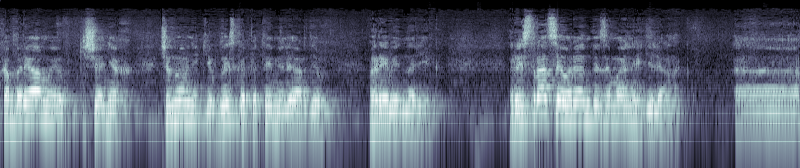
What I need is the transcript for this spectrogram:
хабарями в кишенях чиновників близько 5 мільярдів гривень на рік. Реєстрація оренди земельних ділянок. Е,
